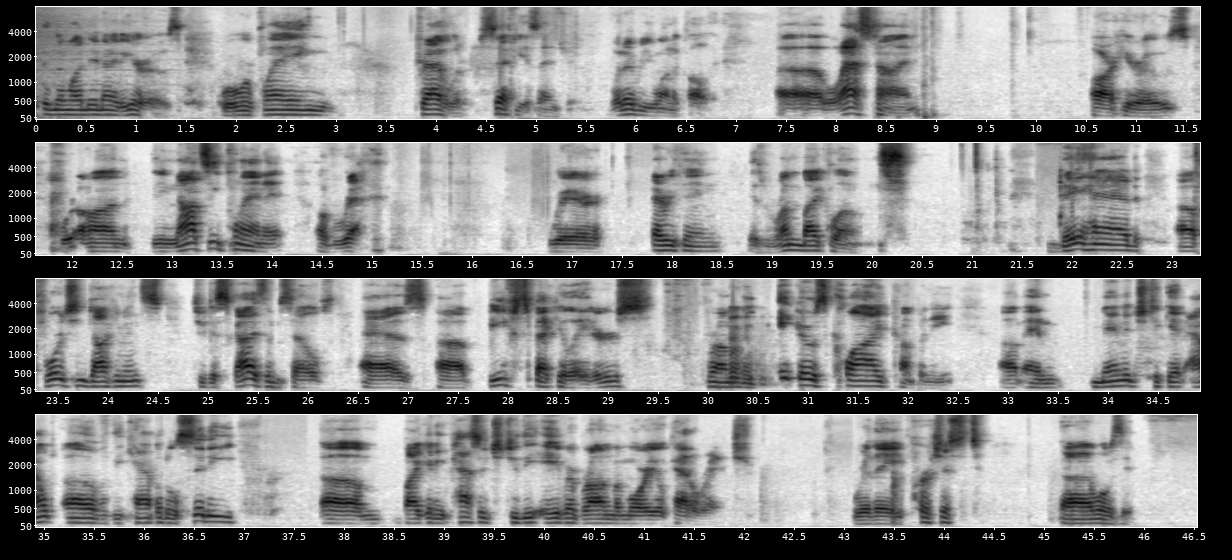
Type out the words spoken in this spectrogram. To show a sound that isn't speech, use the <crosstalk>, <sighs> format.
Welcome to Monday Night Heroes, where we're playing Traveller, Cepheus Engine, whatever you want to call it. Uh, last time, our heroes were on the Nazi planet of Rech, where everything is run by clones. They had uh, forged some documents to disguise themselves as uh, beef speculators from the Pecos Clyde Company um, and managed to get out of the capital city um, by getting passage to the Ava Braun Memorial Cattle Ranch, where they purchased, uh, what was it,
